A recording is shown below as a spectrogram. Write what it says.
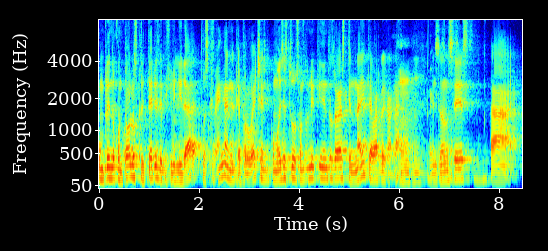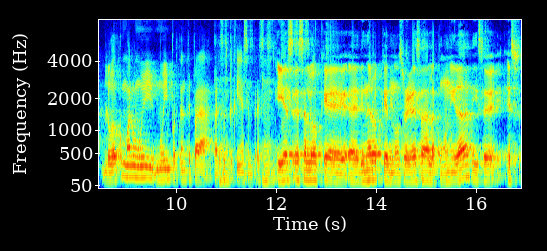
cumpliendo con todos los criterios de elegibilidad, pues que vengan y que aprovechen. Como dices tú, son 2.500 dólares que nadie te va a regalar. Entonces Ah, lo veo como algo muy, muy importante para, para esas pequeñas empresas. Y es, es algo que, eh, dinero que nos regresa a la comunidad y se es,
